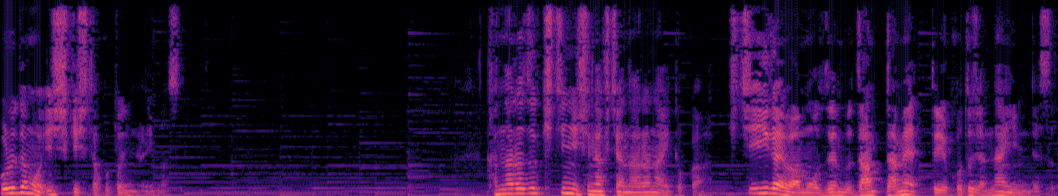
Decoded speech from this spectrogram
これでも意識したことになります。必ず基地にしなくちゃならないとか、基地以外はもう全部ダメっていうことじゃないんです。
